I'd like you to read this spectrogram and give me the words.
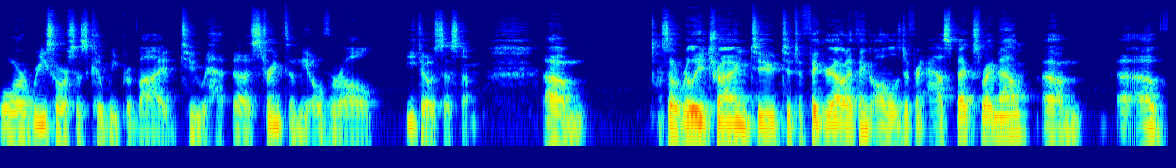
or resources could we provide to uh, strengthen the overall ecosystem? Um, so really trying to, to to figure out i think all those different aspects right now um, of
